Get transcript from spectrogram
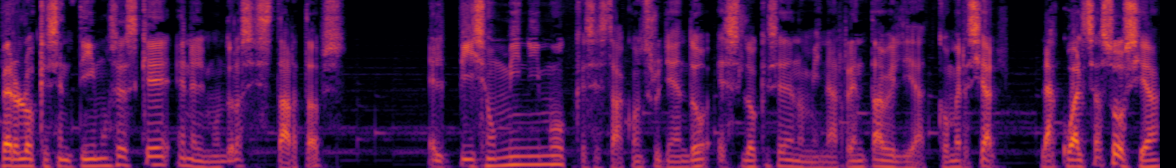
Pero lo que sentimos es que en el mundo de las startups, el piso mínimo que se está construyendo es lo que se denomina rentabilidad comercial, la cual se asocia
